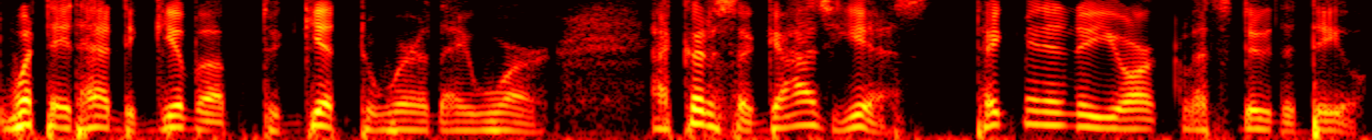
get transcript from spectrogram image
what they'd had to give up to get to where they were. I could have said, guys, yes, take me to New York, let's do the deal.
